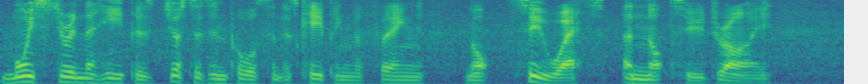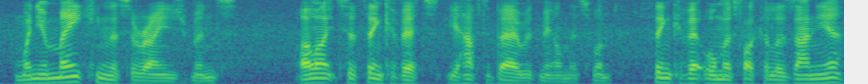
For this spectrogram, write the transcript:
Moisture in the heap is just as important as keeping the thing not too wet and not too dry. And when you're making this arrangement I like to think of it, you have to bear with me on this one, think of it almost like a lasagna.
